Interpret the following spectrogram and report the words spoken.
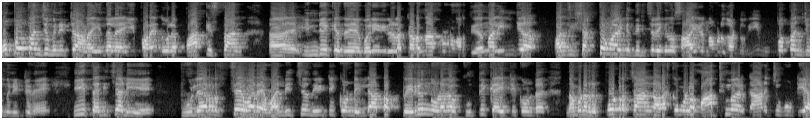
മുപ്പത്തഞ്ച് മിനിറ്റ് ആണ് ഇന്നലെ ഈ പറയുന്ന പോലെ പാകിസ്ഥാൻ ഇന്ത്യക്കെതിരെ വലിയ രീതിയിലുള്ള കടന്നാക്രമണം നടത്തിയത് എന്നാൽ ഇന്ത്യ അതിശക്തമായിട്ട് തിരിച്ചടിക്കുന്ന സാഹചര്യം നമ്മൾ കണ്ടു. ഈ മുപ്പത്തഞ്ച് മിനിറ്റിനെ ഈ തിരിച്ചടിയെ പുലർച്ചെ വരെ വലിച്ചു നീട്ടിക്കൊണ്ട് ഇല്ലാത്ത പെരുന്നുണകൾ കുത്തിക്കയറ്റിക്കൊണ്ട് നമ്മുടെ റിപ്പോർട്ടർ ചാനൽ അടക്കമുള്ള മാധ്യമങ്ങൾ കാണിച്ചു കൂട്ടിയ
